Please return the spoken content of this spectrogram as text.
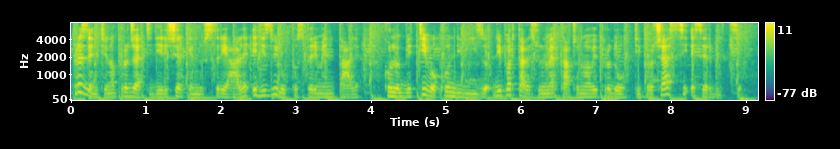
presentino progetti di ricerca industriale e di sviluppo sperimentale, con l'obiettivo condiviso di portare sul mercato nuovi prodotti, processi e servizi.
